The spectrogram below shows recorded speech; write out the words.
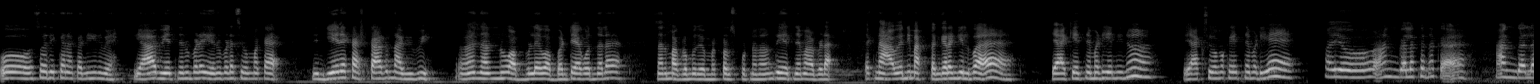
ಓ, ಸರಿ ಕನಕ ನೀನುವೆ. ಯಾವ ಯೋಚನೆ ಬೇಡ, ಏನು ಬೇಡ ಶಿವಮಕ್ಕ ನಿನ್ಗೆ ಏನೇ ಕಷ್ಟ ಆದ್ರೆ ನಾವಿವಿ ನನ್ನ ಒಬ್ಬಳೆ ಒಬ್ಬಂಟಿ ಆಗೋದ್ನಲ್ಲ ನನ್ನ ಮಗಳ ಮದುವೆ ಮಾಡಿ ಕಳಿಸ್ಬಿಟ್ಟು ನಾನು ಯತ್ನೆ ಮಾಡಬೇಡ. ಯಾಕೆ ನಾವೇ ನಿಮ್ಮ ಅಕ್ಕಂಗಿರಂಗಿಲ್ವಾ? ಯಾಕೆ ಯೋಚನೆ ಮಾಡಿಯೇ ನೀನು? ಯಾಕೆ ಶಿವಮಕ್ಕ ಯೋಚನೆ ಮಾಡಿಯೇ? ಅಯ್ಯೋ, ಹಂಗಲ್ಲ ಕನಕ ಹಂಗಲ್ಲ.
